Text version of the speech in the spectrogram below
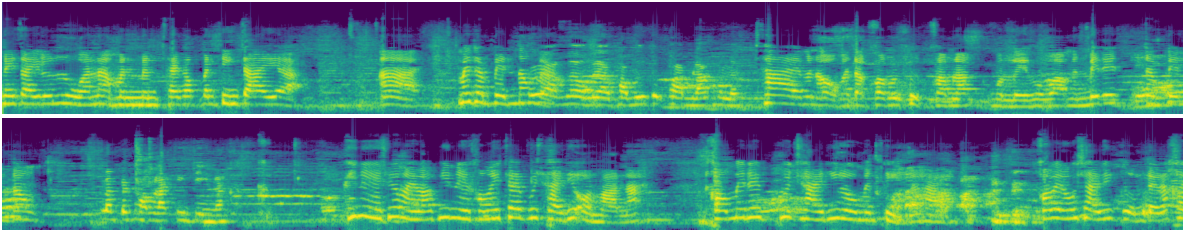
ในใจล้วนๆอะ มันมันใช้กับมันจริงใจอะ อ่า ไม่จำเป็นต้องทุกอแบย่างบมันออกมาจากความรู้สึกความรักหมดเลย ใช่ มันออกมาจากความรู้สึกความรักหมดเลยเพราะว่ามันไม่ได้จำเป็นต้อง มันเป็นความรักจริงๆนะ พี่เนยเชื่อไหมว่าพี่เนยเขาไม่ใช่ผู้ชายที่อ่อนหวานนะ เขาไม่ได้ผู้ชายที่โรแมนติกนะคะ เขาเป็นผู้ชายที่เขิมแต่ถ้าใคร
